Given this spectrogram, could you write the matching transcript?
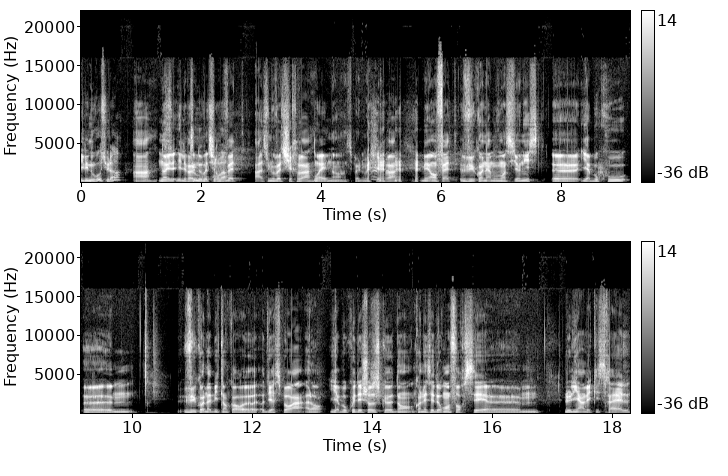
Il est nouveau celui-là? Ah, non, il, il est pas C'est une nouveau. nouvelle shirva En fait, ah, c'est une nouvelle shirva Ouais. Non, c'est pas une nouvelle shirva. Mais en fait, vu qu'on est un mouvement sioniste, euh, il y a beaucoup. euh, vu qu'on habite encore euh, au diaspora, alors il y a beaucoup des choses que dans- qu'on essaie de renforcer euh, le lien avec Israël,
